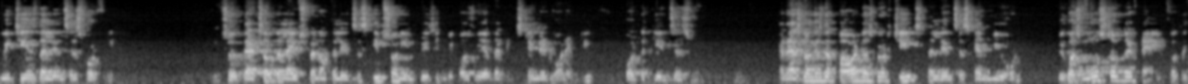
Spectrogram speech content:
we change the lenses for free. So that's how the lifespan of the lenses keeps on increasing because we have that extended warranty for the kids as well. And as long as the power does not change, the lenses can be owned because most of the time for the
